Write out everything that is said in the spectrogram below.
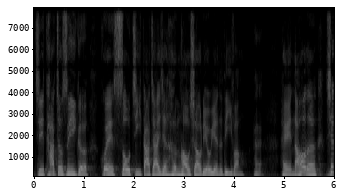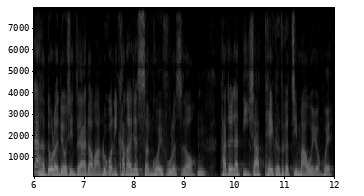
其实它就是一个会收集大家一些很好笑留言的地方。嘿嘿，然后呢，现在很多人流行怎样，你知道吗？如果你看到一些神回复的时候，嗯，他就会在底下 take 这个金马委员会，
